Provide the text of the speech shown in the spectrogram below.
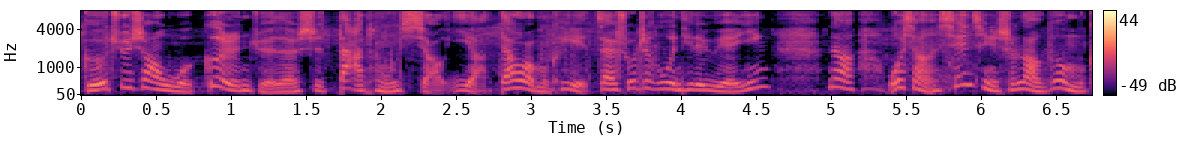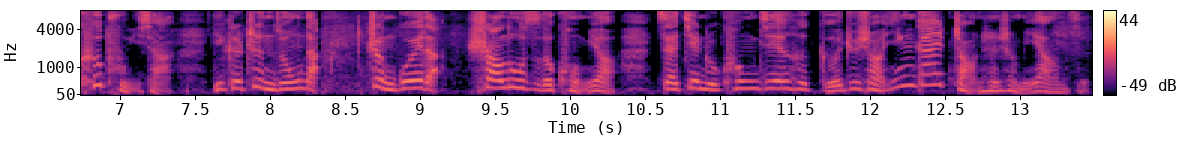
格局上，我个人觉得是大同小异啊。待会儿我们可以再说这个问题的原因。那我想先请沈老给我们科普一下，一个正宗的、正规的、上路子的孔庙，在建筑空间和格局上应该长成什么样子，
